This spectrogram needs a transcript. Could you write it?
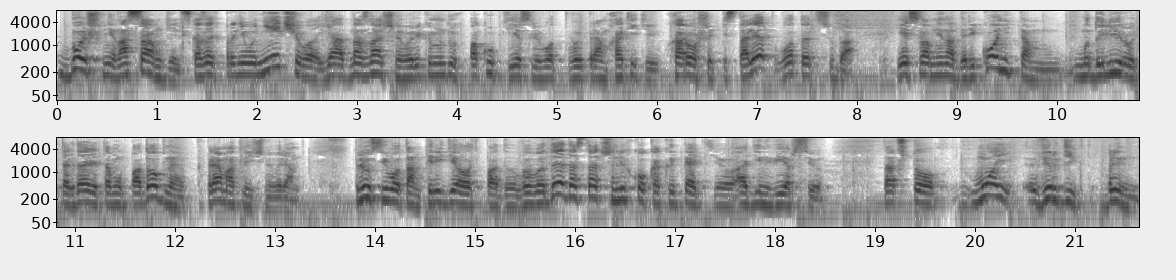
больше мне на самом деле сказать про него нечего. Я однозначно его рекомендую к покупке, если вот вы прям хотите хороший пистолет, вот это сюда. Если вам не надо реконить, там, моделировать и так далее и тому подобное, прям отличный вариант. Плюс его там переделать под ВВД достаточно легко, как и 5.1 версию. Так что мой вердикт, блин,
